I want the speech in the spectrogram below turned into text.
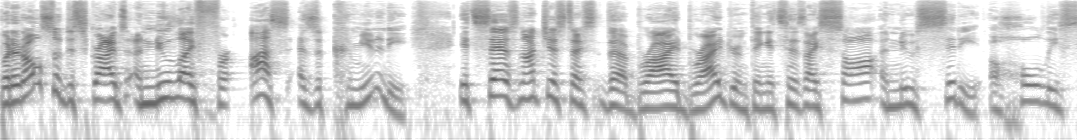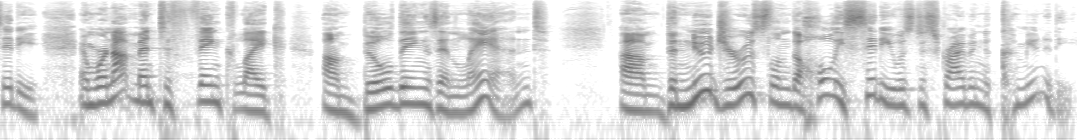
But it also describes a new life for us as a community. It says not just the bride bridegroom thing, it says, I saw a new city, a holy city. And we're not meant to think like um, buildings and land. Um, the New Jerusalem, the holy city, was describing a community.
